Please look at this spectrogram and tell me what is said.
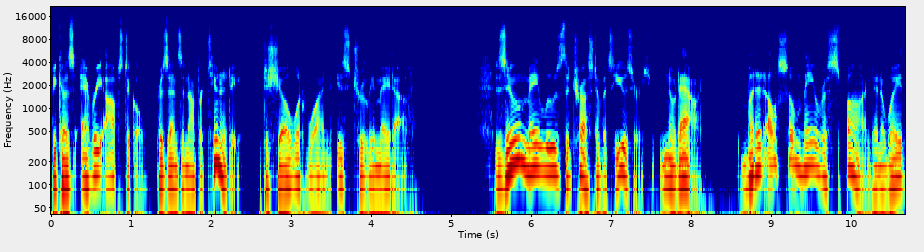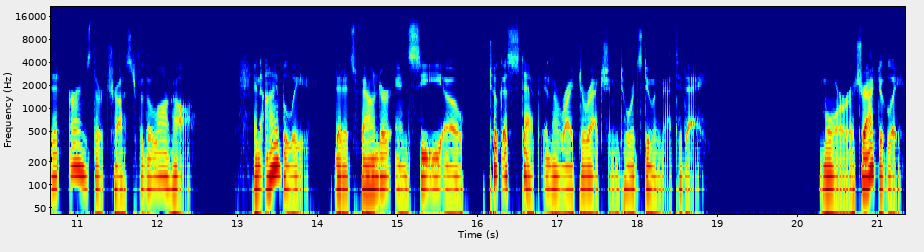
because every obstacle presents an opportunity to show what one is truly made of. Zoom may lose the trust of its users, no doubt, but it also may respond in a way that earns their trust for the long haul. And I believe that its founder and CEO took a step in the right direction towards doing that today. More attractively,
